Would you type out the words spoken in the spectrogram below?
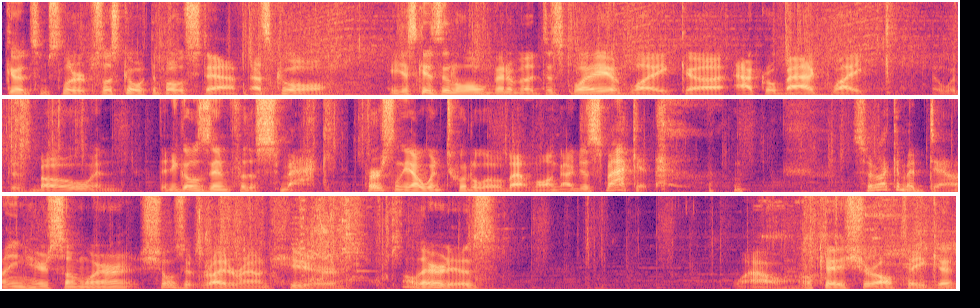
good, some slurps. Let's go with the bow staff. That's cool. He just gives it a little bit of a display of like uh, acrobatic, like with his bow, and then he goes in for the smack. Personally, I wouldn't twiddle it that long. I just smack it. is there like a medallion here somewhere? It shows it right around here. Oh, there it is. Wow. Okay, sure, I'll take it.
